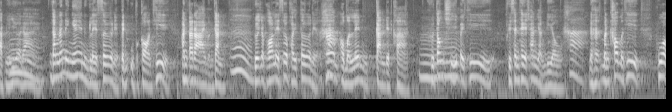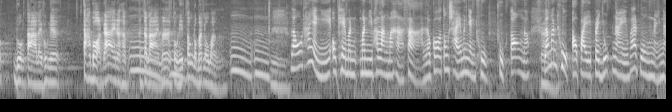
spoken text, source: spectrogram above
ตัดเนื้อเยื่อได้ ดังนั้นในแง่หนึ่งเลเซอร์เนี่ยเป็นอุปกรณ์ที่อันตรายเหมือนกันอืมโดยเฉพาะ laser pointer เนี่ยห้ามเอามาเล่นกันเด็ดขาด คือต้องชี้ไปที่ Presentation อย่างเดียวค่ะนะฮะมันเข้ามาที่พวกดวงตาอะไรพวกเนี้ยตาบอดได้นะครับอืมอันตรายมากตรงนี้ต้องระมัดระวังอืมอืม แล้วถ้าอย่างนี้โอเคมันมันมีพลังมหาศาลแล้วก็ต้องใช้มันอย่างถูกถูกต้องเนาะใช่แล้วมันถูกเอาไปประยุกต์ในแวดวงไหน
